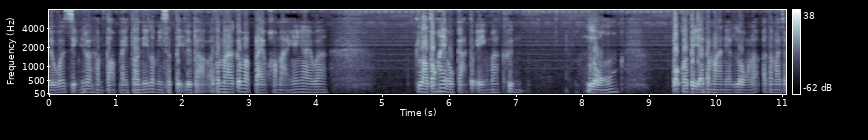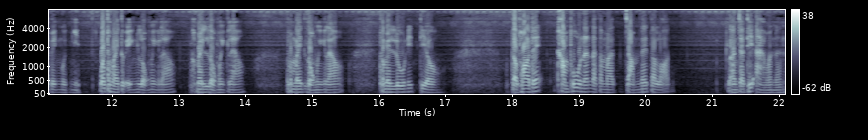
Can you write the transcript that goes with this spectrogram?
หรือว่าสิ่งที่เราทำต่อไปตอนนี้เรามีสติหรือเปล่าอาตมาก็มาแปลความหมายง่าย ๆ ว่า เราต้องให้โอกาสตัวเองมากขึ้น หลงปกติอาตมาเนี่ยหลงแล้วอาตมาจะไปหงุดหงิด ว่าทำไมตัวเองหลงอีกแล้วทำไมหลงอีกแล้วทำไมหลงอีกแล้วทำไมรู้นิดเดียว แต่พอได้คำพูดนั้นอาตมาจำได้ตลอด หลังจากที่อ่านวันนั้น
